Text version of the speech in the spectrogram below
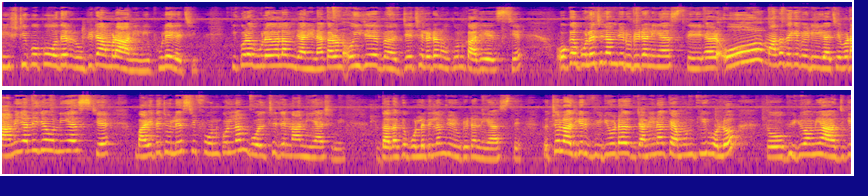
মিষ্টি পোপো ওদের রুটিটা আমরা আনিনি, ভুলে গেছি। কি করে ভুলে গেলাম জানি না। কারণ ওই যে যে ছেলেটা নতুন কাজে এসছে, ওকে বলেছিলাম যে রুটিটা নিয়ে আসতে, আর ও মাথা থেকে বেরিয়ে গেছে। এবার আমি জানি যে ও নিয়ে এসছে, বাড়িতে চলে এসেছি, ফোন করলাম, বলছে যে না, নিয়ে আসেনি। তো দাদাকে বলে দিলাম যে রুটিটা নিয়ে আসতে। তো চলো, আজকের ভিডিওটা জানি না কেমন কি হলো। তো ভিডিও আমি আজকে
